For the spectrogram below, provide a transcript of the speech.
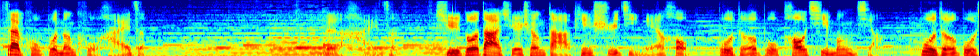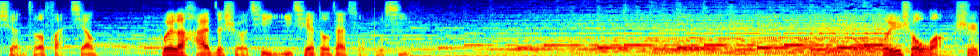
再苦不能苦孩子，为了孩子，许多大学生打拼十几年后，不得不抛弃梦想，不得不选择返乡，为了孩子舍弃一切都在所不惜。回首往事，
